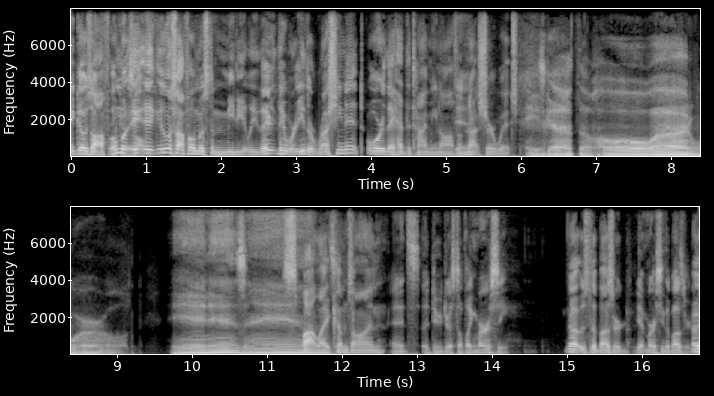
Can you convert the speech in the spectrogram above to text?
It goes off. almost, goes it, it goes off almost immediately. They they were either rushing it or they had the timing off. Yeah. I'm not sure which. He's got the whole wide world in his hands. Spotlight comes on. and it's a dude dressed up like Mercy. No, it was the buzzard. Yeah, Mercy the Buzzard. Oh,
